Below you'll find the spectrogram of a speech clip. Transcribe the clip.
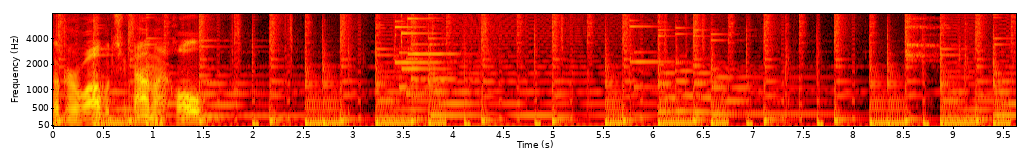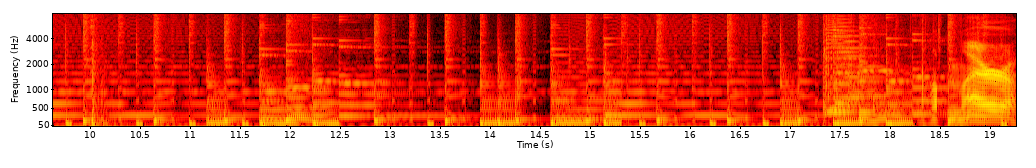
Took her a while, but she found that hole. Hop in there.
